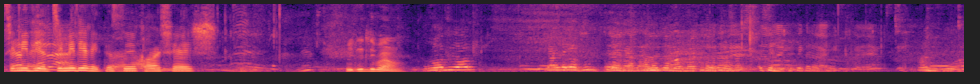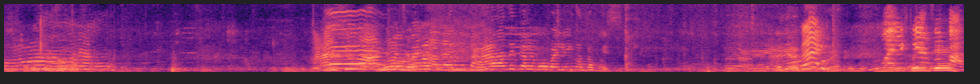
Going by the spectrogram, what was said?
চিনি দিয়ে চিনি দিয়ে খাইতেছে খাওয়া শেষ। দিবা? দা-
